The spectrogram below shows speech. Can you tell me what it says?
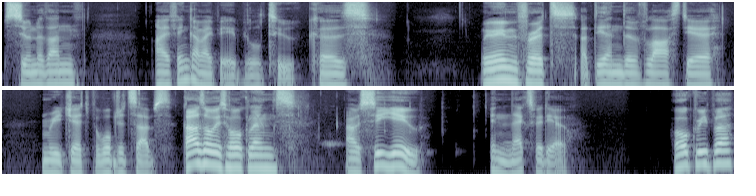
sooner than I think I might be able to. Because we were aiming for it at the end of last year reach it, but 100 subs. As always, Hawklings, I will see you in the next video. Hawk Reaper,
